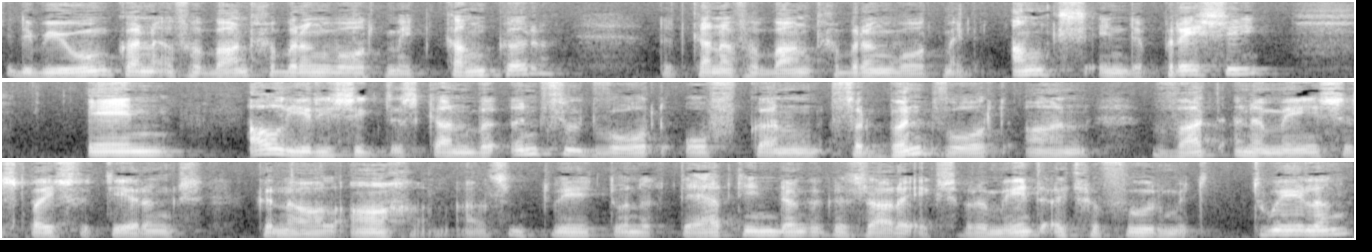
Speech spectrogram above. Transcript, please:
Die bioom kan in verband gebring word met kanker. Dit kan in verband gebring word met angs en depressie en al hierdie siektes kan beïnvloed word of kan verbind word aan wat in 'n mens se spysverteringskanaal aangaan. As in 2013 dink ek is daar 'n eksperiment uitgevoer met tweeling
